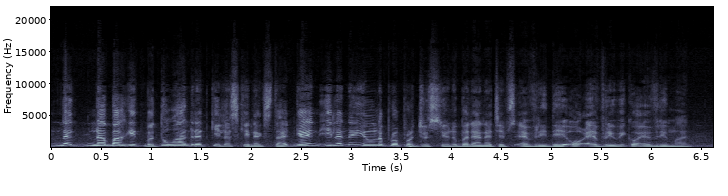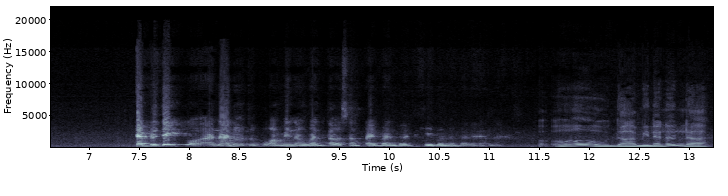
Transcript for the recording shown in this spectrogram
na, nabanggit mo, 200 kilos kayo nag-start. Ngayon, ilan na yung naproproduce nyo na banana chips every day or every week or every month? Everyday po, ah, naluto po kami ng 1,500 kilo na banana. Oh, dami na nun na.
